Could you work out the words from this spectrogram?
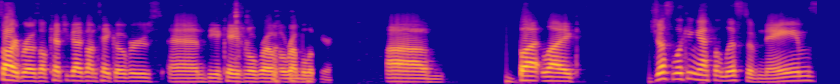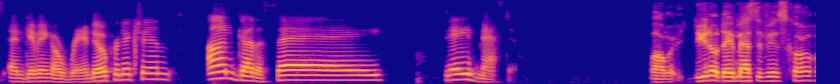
sorry, bros. I'll catch you guys on takeovers and the occasional Royal Rumble appearance. Um, but like, just looking at the list of names and giving a rando prediction, I'm gonna say Dave Mastiff. Palmer, do you know Dave Mastiff is, Carl?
